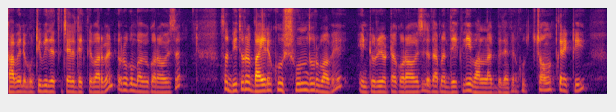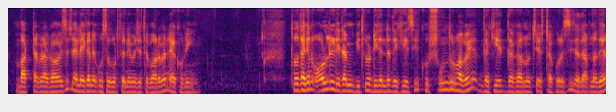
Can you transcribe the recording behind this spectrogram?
খাবেন এবং টিভি দেখতে চাইলে দেখতে পারবেন। এরকমভাবে করা হয়েছে। সো ভিতরে বাইরে খুব সুন্দরভাবে ইন্টেরিয়রটা করা হয়েছে, যাতে আপনার দেখলেই ভালো লাগবে। দেখেন, খুব চমৎকার একটি বাথটাব রাখা হয়েছে, চাইলে এখানে গোসল করতে নেমে যেতে পারবেন এখনই। তো দেখেন অলরেডি আমি ভিতরে ডিজাইনটা দেখিয়েছি, খুব সুন্দরভাবে দেখিয়ে দেখানোর চেষ্টা করেছি, যাতে আপনাদের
